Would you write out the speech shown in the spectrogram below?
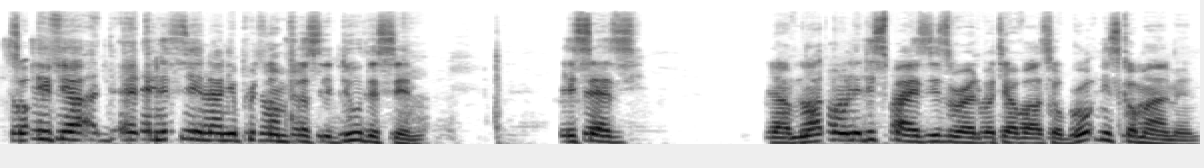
So if you're in the sin and you presumptuously do the sin, it says, You have not only despised His word, but you have also broken His commandment.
